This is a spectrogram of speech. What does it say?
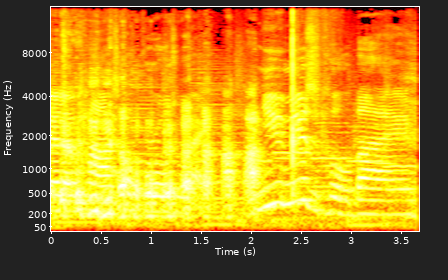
Bordello Heart of Broadway. New musical by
